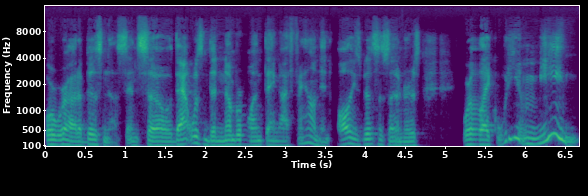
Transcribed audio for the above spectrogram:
or we're out of business. And so that was the number one thing I found. And all these business owners were like, What do you mean?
